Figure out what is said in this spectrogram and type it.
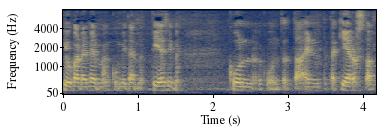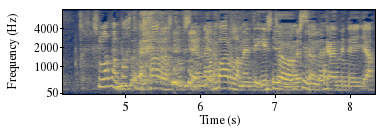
hiukan enemmän kuin mitä mä tiesin kun, kun tota, ennen tätä kierrosta. Sulla on vaan mahtavia harrastuksia nämä parlamentin istunnoissa käyminen ja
